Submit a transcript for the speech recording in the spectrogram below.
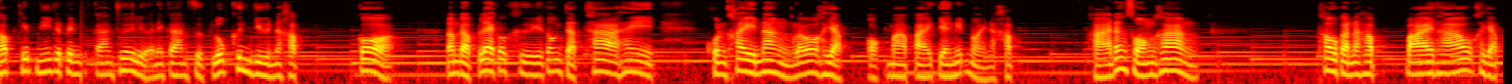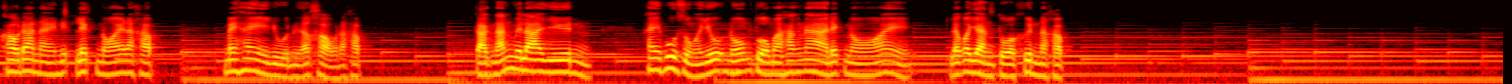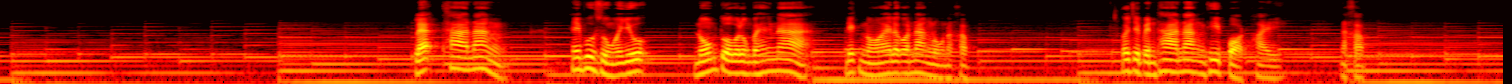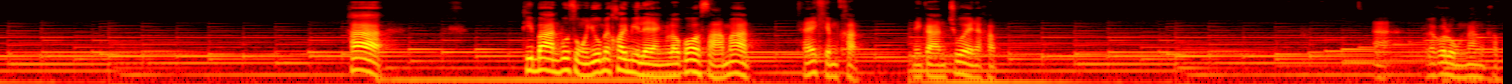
ครับ คลิปนี้จะเป็นการช่วยเหลือในการฝึกลุกขึ้นยืนนะครับ ก็ลำดับแรกก็คือต้องจัดท่าให้คนไข้นั่งแล้วก็ขยับออกมาปลายเตียงนิดหน่อยนะครับ ขาทั้งสองข้างเท่ากันนะครับ ปลายเท้าขยับเข้าด้านในนิดเล็กน้อยนะครับ ไม่ให้อยู่เหนือเข่านะครับ จากนั้นเวลายืนให้ผู้สูงอายุโน้มตัวมาข้างหน้าเล็กน้อย แล้วก็ยันตัวขึ้นนะครับ และท่านั่งให้ผู้สูงอายุโน้มตัวไปลงไปข้างหน้าเล็กน้อยแล้วก็นั่งลงนะครับ ก็จะเป็นท่านั่งที่ปลอดภัยนะครับถ้าที่บ้านผู้สูงอายุไม่ค่อยมีแรง เราก็สามารถใช้เข็มขัดในการช่วยนะครับอ่าแล้วก็ลงนั่งครับ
